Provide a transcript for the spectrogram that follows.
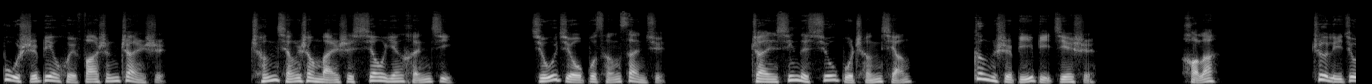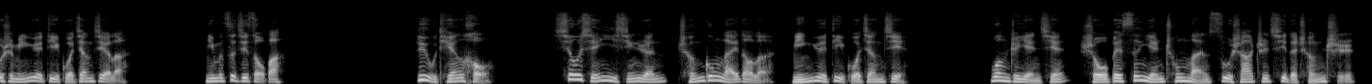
不时便会发生战事，城墙上满是硝烟痕迹，久久不曾散去。崭新的修补城墙。更是比比皆是。好了，这里就是明月帝国疆界了，你们自己走吧。六天后，萧贤一行人成功来到了明月帝国疆界，望着眼前守备森严、充满肃杀之气的城池，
